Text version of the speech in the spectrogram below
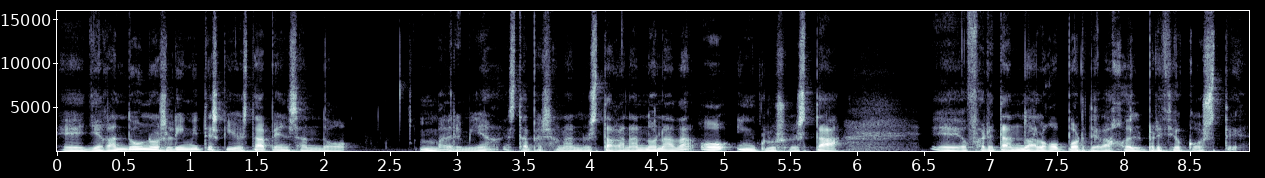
eh, llegando a unos límites que yo estaba pensando, madre mía, esta persona no está ganando nada o incluso está eh, ofertando algo por debajo del precio coste.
